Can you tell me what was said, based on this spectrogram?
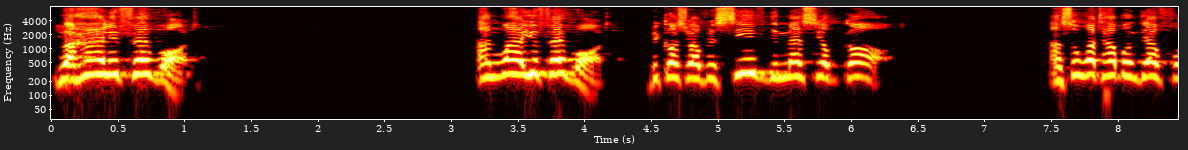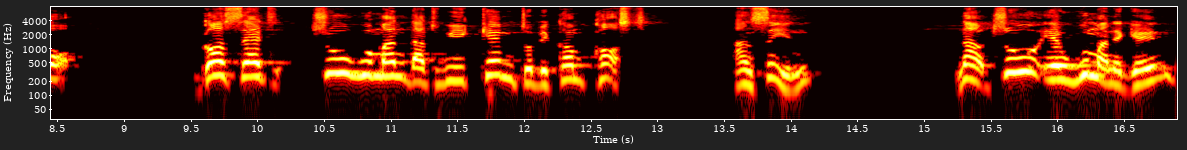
You are highly favored. And why are you favored? Because you have received the mercy of God. And so what happened therefore? God said, through woman that we came to become cursed and sin. Now, through a woman again,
